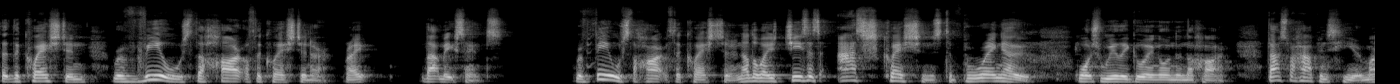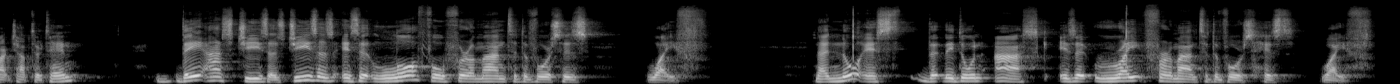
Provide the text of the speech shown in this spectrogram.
that the question reveals the heart of the questioner, right? That makes sense. Reveals the heart of the questioner. In other words, Jesus asks questions to bring out what's really going on in the heart. That's what happens here, Mark chapter 10. They ask Jesus, Jesus, is it lawful for a man to divorce his wife? Now notice that they don't ask, is it right for a man to divorce his wife?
